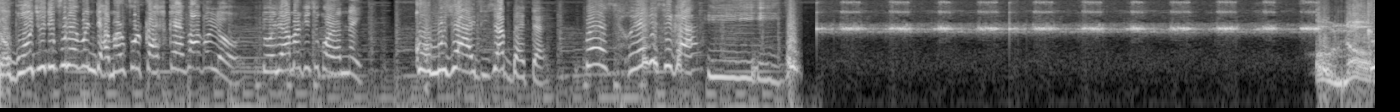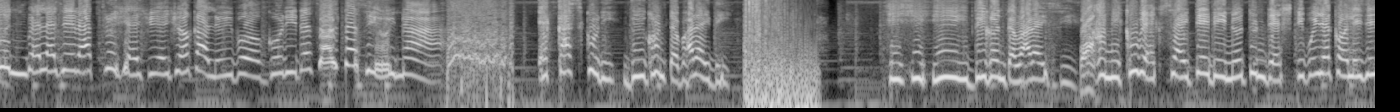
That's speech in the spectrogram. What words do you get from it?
তবুও যদি ফুলাফাইন্ডি আমার উপর কাশ খায় পাগল তইলে আমার কিছু করার নাই। কমু যে আই ডিজার্ভ বেটার বাস হয়ে গেছে গা। কোন বেলা যে রাত্র শেষ হয়ে সকাল হইব ঘড়িটা চলতাছি হই না। এক কাজ করি দুই ঘণ্টা বাড়াই দিই। দুই ঘণ্টা বাড়াইছি আমি খুব এক্সাইটেড এই নতুন ড্রেসটি পইরা কলেজে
